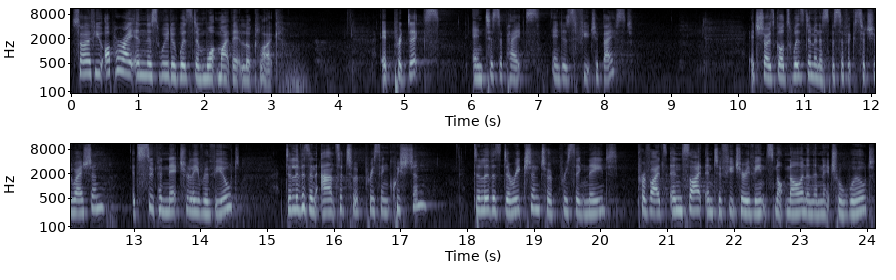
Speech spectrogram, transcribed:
So, if you operate in this word of wisdom, what might that look like? It predicts, anticipates, and is future based. It shows God's wisdom in a specific situation. It's supernaturally revealed, delivers an answer to a pressing question, delivers direction to a pressing need, provides insight into future events not known in the natural world.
